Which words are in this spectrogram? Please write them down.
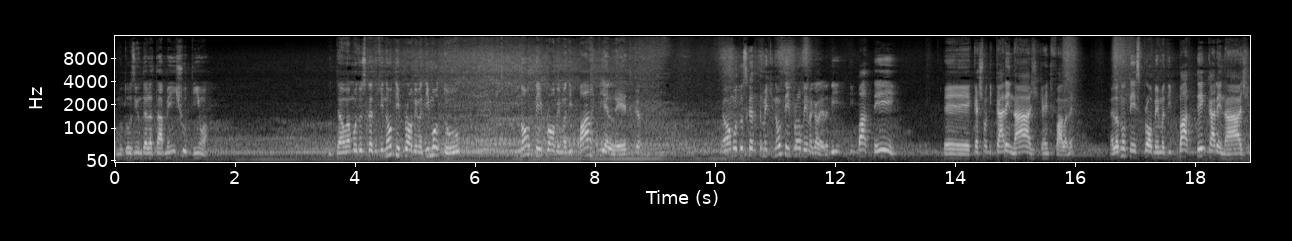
O motorzinho dela tá bem chutinho, ó. Então é uma motocicleta que não tem problema de motor não tem problema de parte elétrica. É uma motocicleta também que não tem problema, galera, de, de bater, é, questão de carenagem que a gente fala, né? Ela não tem esse problema de bater carenagem,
